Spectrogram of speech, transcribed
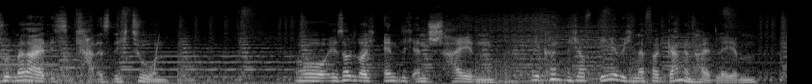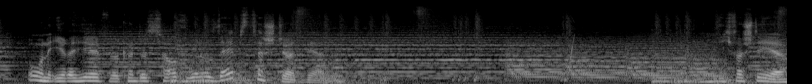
Tut mir leid, ich kann es nicht tun. Oh, ihr solltet euch endlich entscheiden. Ihr könnt nicht auf ewig in der Vergangenheit leben. Ohne ihre Hilfe könnte South Willow selbst zerstört werden. Ich verstehe.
